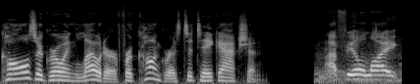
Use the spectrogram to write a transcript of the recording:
calls are growing louder for Congress to take action. I feel like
